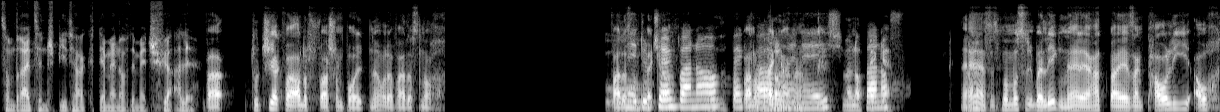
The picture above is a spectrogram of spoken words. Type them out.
zum 13. Spieltag der Man of the Match für alle. War Duciak war auch noch war schon Bold, ne? Oder war das noch? War das nee, noch Ducek war noch Becker, war noch Becker, meine ne? ich. War noch Becker. War noch... Ja, es ist, man muss sich überlegen, ne? Der hat bei St. Pauli auch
